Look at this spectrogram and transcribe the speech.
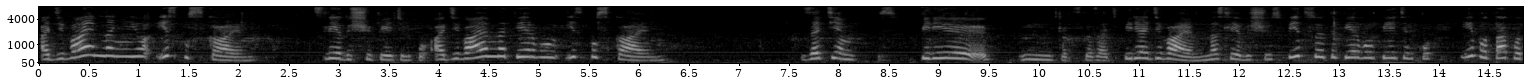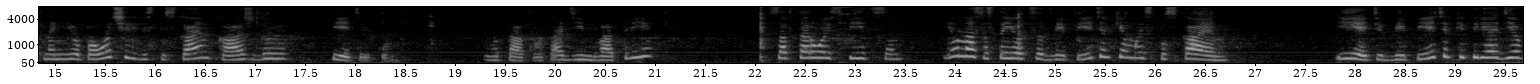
одеваем на нее и спускаем. Следующую петельку одеваем на первую и спускаем. Затем пере, как сказать, переодеваем на следующую спицу эту первую петельку. И вот так вот на нее по очереди спускаем каждую петельку. Вот так вот. 1, 2, 3 со второй спицы. И у нас остается две петельки. Мы спускаем И эти две петельки, переодев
